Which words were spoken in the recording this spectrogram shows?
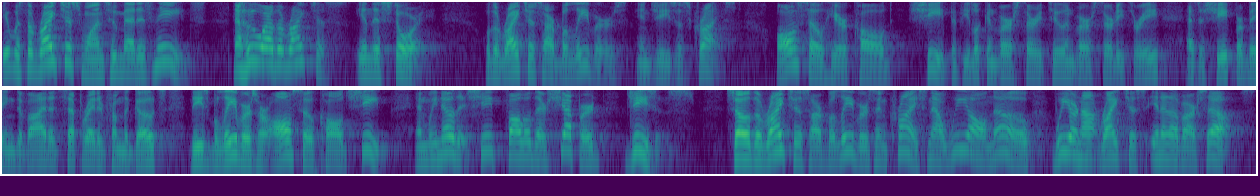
It was the righteous ones who met his needs. Now, who are the righteous in this story? Well, the righteous are believers in Jesus Christ. Also, here called sheep. If you look in verse 32 and verse 33, as the sheep are being divided, separated from the goats, these believers are also called sheep. And we know that sheep follow their shepherd, Jesus. So the righteous are believers in Christ. Now, we all know we are not righteous in and of ourselves.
